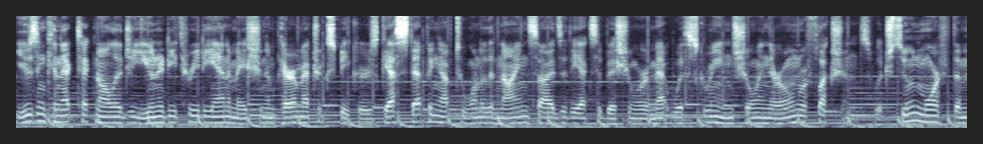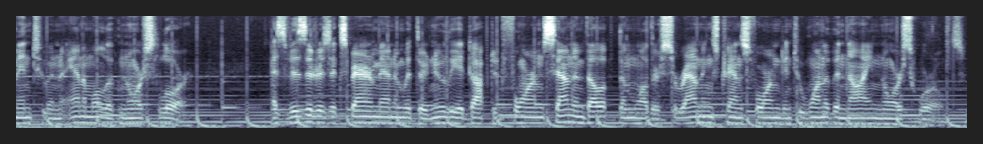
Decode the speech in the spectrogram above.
Using Kinect technology, Unity 3D animation, and parametric speakers, guests stepping up to one of the nine sides of the exhibition were met with screens showing their own reflections, which soon morphed them into an animal of Norse lore. As visitors experimented with their newly adopted forms, sound enveloped them while their surroundings transformed into one of the nine Norse worlds.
